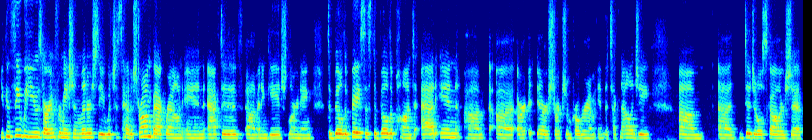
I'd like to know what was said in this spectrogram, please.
You can see we used our information literacy, which has had a strong background in active um, and engaged learning to build a basis to build upon to add in um, uh, our, instruction program in the technology, um, uh, digital scholarship,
